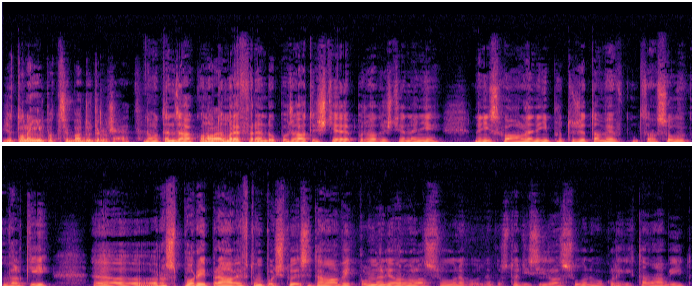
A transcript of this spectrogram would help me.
že to není potřeba dodržet. No ten zákon ale... o tom referendu pořád ještě, pořád ještě není, není schválený, protože tam, je, tam jsou velký uh, rozpory právě v tom počtu, jestli tam má být půl milionu hlasů, nebo, nebo 100 tisíc hlasů, nebo kolik jich tam má být.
